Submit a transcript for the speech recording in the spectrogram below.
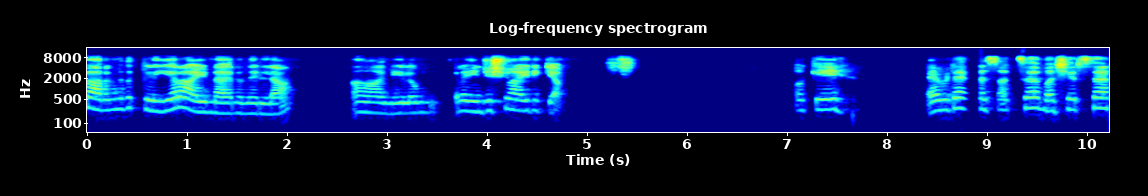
പറഞ്ഞത് ക്ലിയർ ആയിണ്ടായിരുന്നില്ല എന്തെങ്കിലും റേഞ്ച് ഇഷ്യൂ ആയിരിക്കാം. ഓക്കെ എവിടെ? റസാഖ് സർ ബഷീർ സർ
